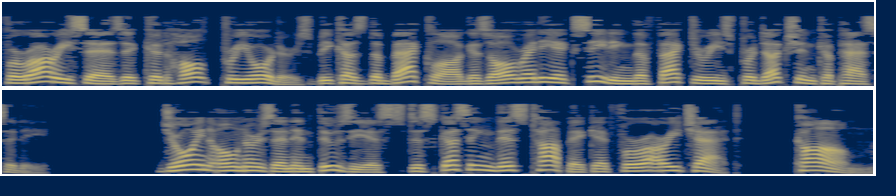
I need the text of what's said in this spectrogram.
Ferrari says it could halt pre-orders because the backlog is already exceeding the factory's production capacity. Join owners and enthusiasts discussing this topic at Ferrari Chat. Com.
